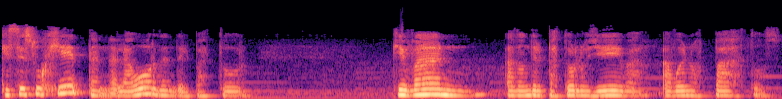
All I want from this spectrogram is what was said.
que se sujetan a la orden del pastor, que van a donde el pastor los lleva, a buenos pastos,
